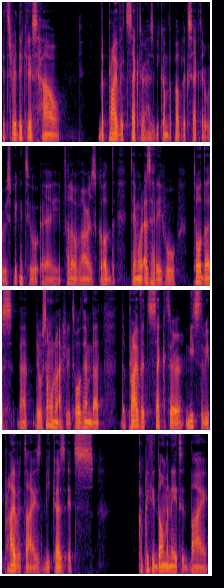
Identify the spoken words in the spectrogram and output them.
it's ridiculous how the private sector has become the public sector. We were speaking to a fellow of ours called Taimur Azhari who told us that there was someone who actually told him that the private sector needs to be privatized because it's completely dominated by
